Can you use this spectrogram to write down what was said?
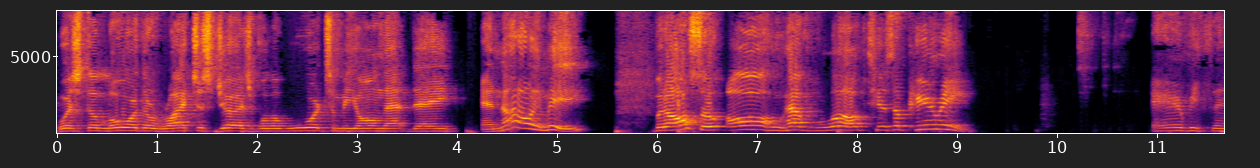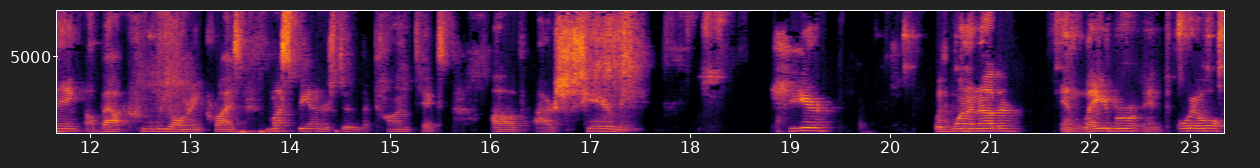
Which the Lord, the righteous judge, will award to me on that day, and not only me, but also all who have loved his appearing. Everything about who we are in Christ must be understood in the context of our sharing here with one another in labor and toil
